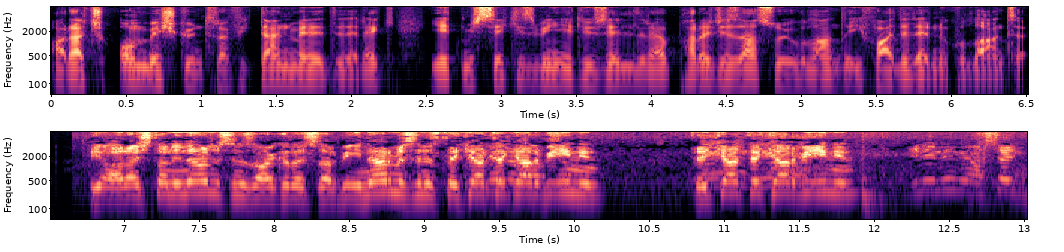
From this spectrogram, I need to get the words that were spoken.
araç 15 gün trafikten men edilerek 78.750 lira para cezası uygulandı ifadelerini kullandı. Bir araçtan iner misiniz arkadaşlar? Bir iner misiniz? Teker teker bir inin. Teker teker bir inin. İnin inin aşağı inin.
